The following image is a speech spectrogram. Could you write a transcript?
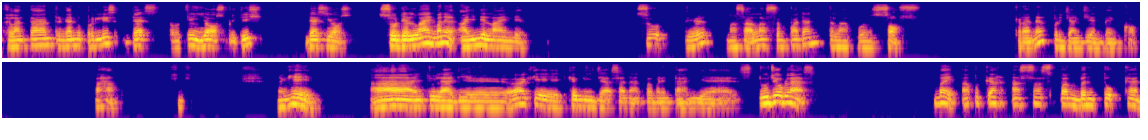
Kelantan, Terengganu, Perlis, that's okay, yours, British. That's yours. So, the line mana? Ah, ini line dia. So, dia masalah sempadan telah pun solve. Kerana perjanjian Bangkok. Faham? Okey. Ah, itulah dia. Okey, kebijaksanaan pemerintah. Yes. 17. Baik, apakah asas pembentukan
